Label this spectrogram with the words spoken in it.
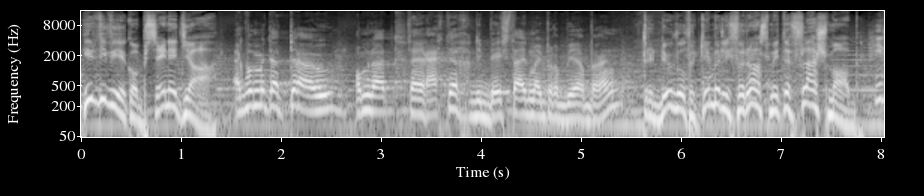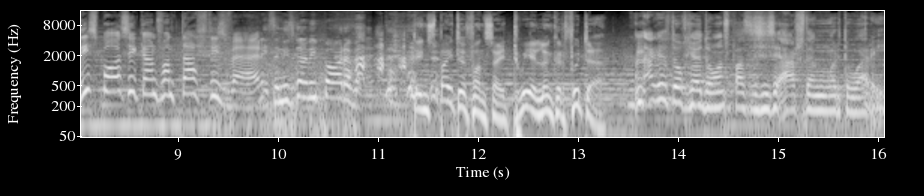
Hierdie week op Senet Ja. Ek wil met haar trou omdat sy regtig die beste uit my probeer bring. Trudeau wil vir Kimberley verras met 'n flash mob. Hierdie spasie kan fantasties werk. And he's going to be part of it. ten spyte van sy twee linkervoete. En ek is tog jou danspas is die ergste ding om oor te worry.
